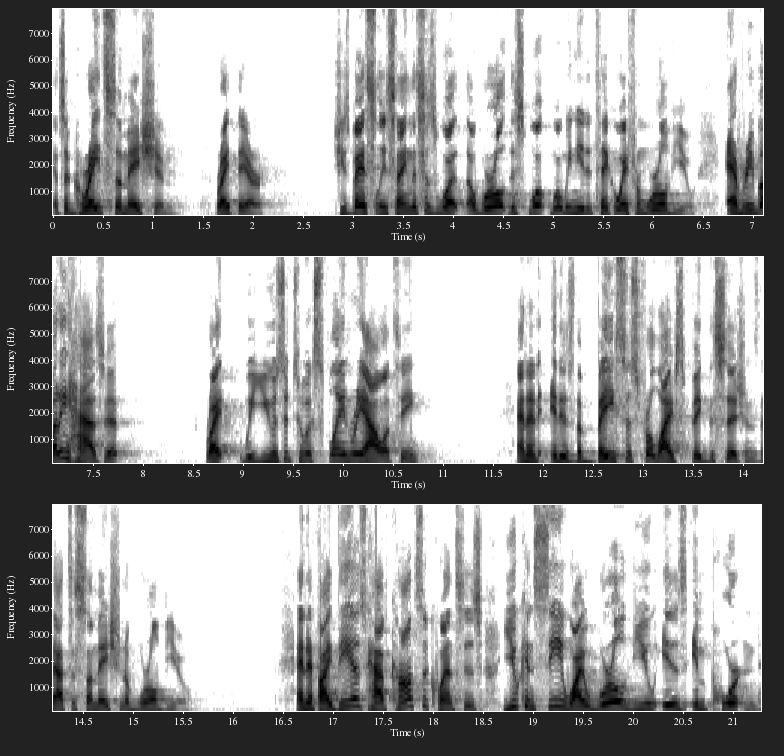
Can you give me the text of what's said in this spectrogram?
It's a great summation right there. She's basically saying this is what a world, this is what, what we need to take away from worldview. Everybody has it, right? We use it to explain reality, and it, it is the basis for life's big decisions. That's a summation of worldview. And if ideas have consequences, you can see why worldview is important.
